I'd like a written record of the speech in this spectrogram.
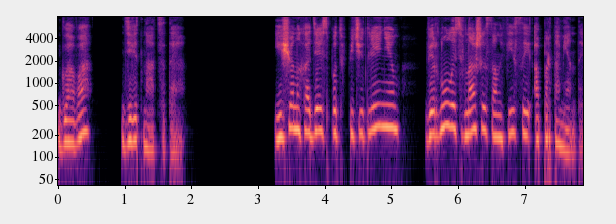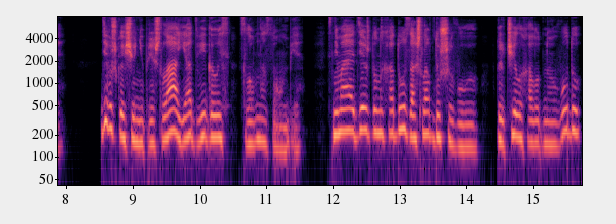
Глава 19. Еще находясь под впечатлением, вернулась в наши с Анфисой апартаменты. Девушка еще не пришла, а я двигалась словно зомби. Снимая одежду на ходу, зашла в душевую, включила холодную воду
